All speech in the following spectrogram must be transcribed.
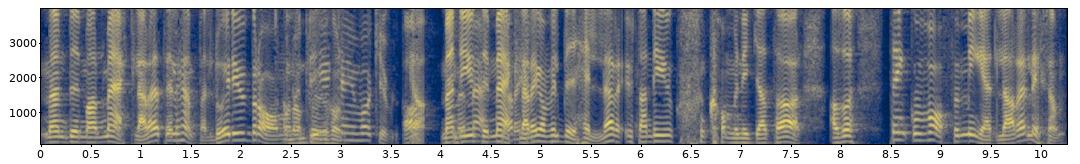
men blir man mäklare till exempel, då är det ju bra om Ja, man har men det kan ju vara kul. Ja, men, det är ju inte mäklare jag vill bli heller utan det är ju kommunikatör. Alltså tänk att vara förmedlare liksom.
